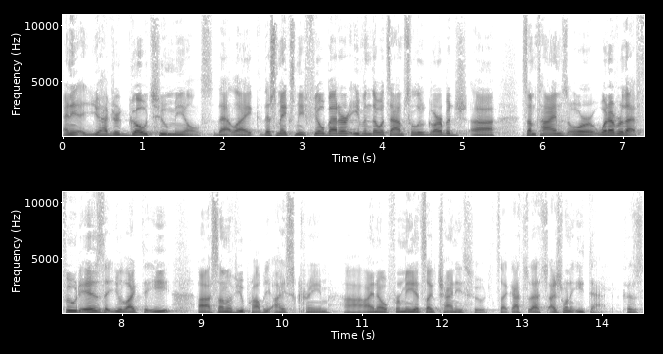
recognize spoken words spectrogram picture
any you have your go-to meals that like this makes me feel better even though it's absolute garbage uh, sometimes or whatever that food is that you like to eat. Uh, some of you probably ice cream. Uh, I know for me it's like Chinese food. It's like that's, that's I just want to eat that because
